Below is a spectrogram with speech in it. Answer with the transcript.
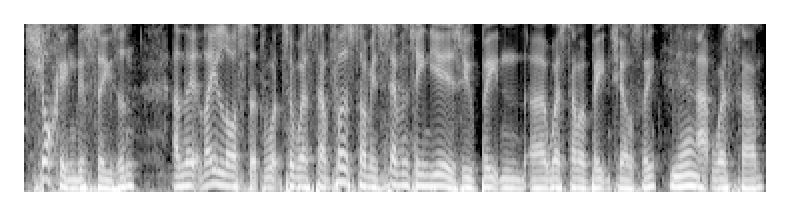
shocking this season. And they, they lost at, to West Ham. First time in 17 years you've beaten uh, West Ham have beaten Chelsea Yeah. at West Ham.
